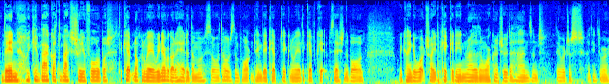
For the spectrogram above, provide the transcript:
And then we came back, got them back to three or four, but they kept knocking away. We never got ahead of them, so that was the important thing. They kept taking away, they kept possession of the ball. We kind of tried to kick it in rather than working it through the hands, and they were just, I think they were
